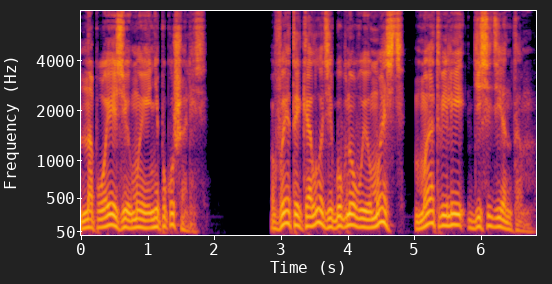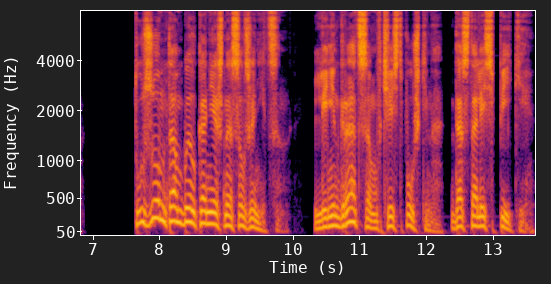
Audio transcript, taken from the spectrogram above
На поэзию мы не покушались. В этой колоде бубновую масть мы отвели диссидентам. Тузом там был, конечно, Солженицын. Ленинградцам в честь Пушкина достались пики.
